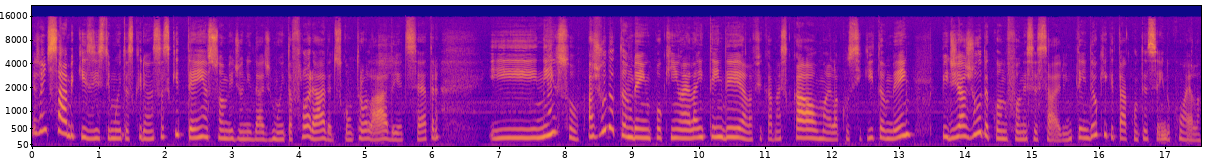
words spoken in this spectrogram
E a gente sabe que existem muitas crianças que têm a sua mediunidade muito aflorada, descontrolada e etc. E nisso ajuda também um pouquinho ela a entender, ela ficar mais calma, ela conseguir também pedir ajuda quando for necessário, entender o que está acontecendo com ela.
